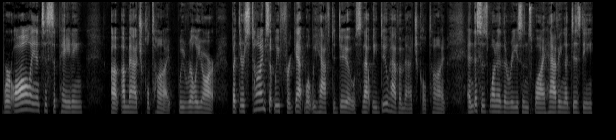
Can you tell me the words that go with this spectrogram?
we're all anticipating a, a magical time. We really are. but there's times that we forget what we have to do so that we do have a magical time. And this is one of the reasons why having a Disney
